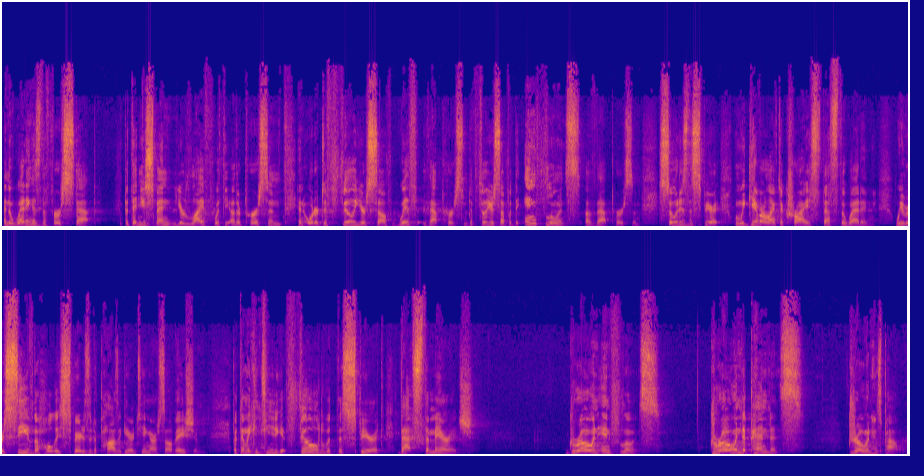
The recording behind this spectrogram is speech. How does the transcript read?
and the wedding is the first step. But then you spend your life with the other person in order to fill yourself with that person, to fill yourself with the influence of that person. So it is the Spirit. When we give our life to Christ, that's the wedding. We receive the Holy Spirit as a deposit guaranteeing our salvation. But then we continue to get filled with the Spirit, that's the marriage. Grow in influence, grow in dependence, grow in His power.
